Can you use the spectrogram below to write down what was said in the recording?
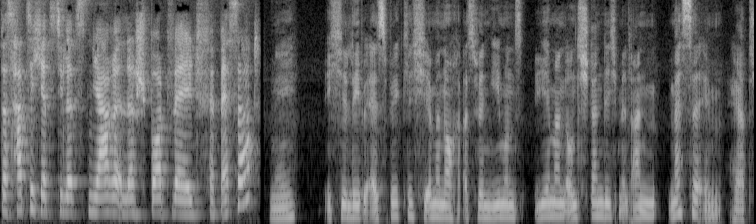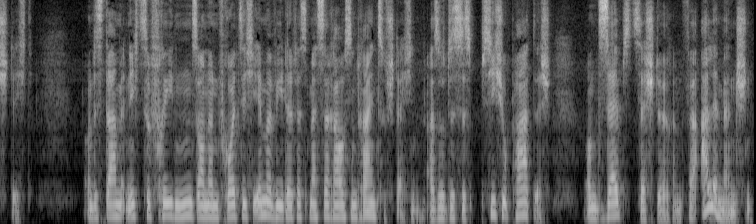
das hat sich jetzt die letzten Jahre in der Sportwelt verbessert? Nee. Ich erlebe es wirklich immer noch, als wenn jemand, jemand uns ständig mit einem Messer im Herz sticht und ist damit nicht zufrieden, sondern freut sich immer wieder, das Messer raus und rein zu stechen. Also das ist psychopathisch und selbstzerstörend für alle Menschen.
